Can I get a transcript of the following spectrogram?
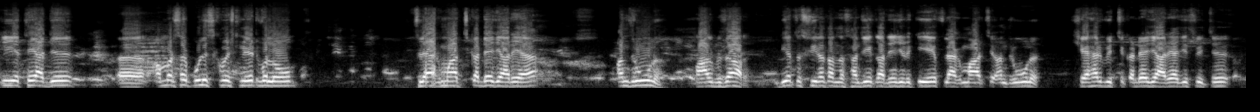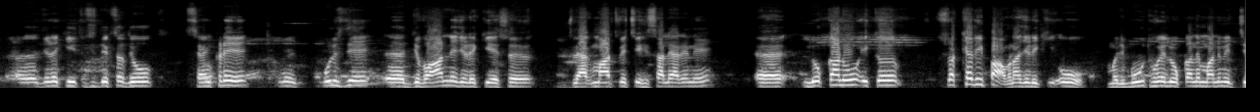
ਕਿ ਇੱਥੇ ਅੱਜ ਅ, ਅੰਮ੍ਰਿਤਸਰ ਪੁਲਿਸ ਕਮਿਸ਼ਨਰੇਟ ਵੱਲੋਂ ਫਲੈਗ ਮਾਰਚ ਕੱਢਿਆ ਜਾ ਰਿਹਾ ਅੰਦਰੂਨ ਪਾਲ ਬਾਜ਼ਾਰ ਦੀਆਂ ਤਸਵੀਰਾਂ ਤੁਹਾਨੂੰ ਸਾਂਝੀਆਂ ਕਰ ਰਹੇ ਹਾਂ ਜਿਹੜੇ ਕਿ ਇਹ ਫਲੈਗ ਮਾਰਚ ਅੰਦਰੂਨ ਸ਼ਹਿਰ ਵਿੱਚ ਕੱਢਿਆ ਜਾ ਰਿਹਾ ਜਿਸ ਵਿੱਚ ਜਿਹੜੇ ਕਿ ਤੁਸੀਂ ਦੇਖ ਸਕਦੇ ਹੋ ਸੈਂਕੜੇ ਪੁਲਿਸ ਦੇ ਜਵਾਨ ਨੇ ਜਿਹੜੇ ਕਿ ਇਸ ਫਲੈਗ ਮਾਰਚ ਵਿੱਚ ਹਿੱਸਾ ਲੈ ਰਹੇ ਨੇ। ਲੋਕਾਂ ਨੂੰ ਇੱਕ ਸੁਰੱਖਿਆ ਦੀ ਭਾਵਨਾ ਜਿਹੜੀ ਕਿ ਉਹ ਮਜ਼ਬੂਤ ਹੋਏ ਲੋਕਾਂ ਦੇ ਮਨ ਵਿੱਚ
